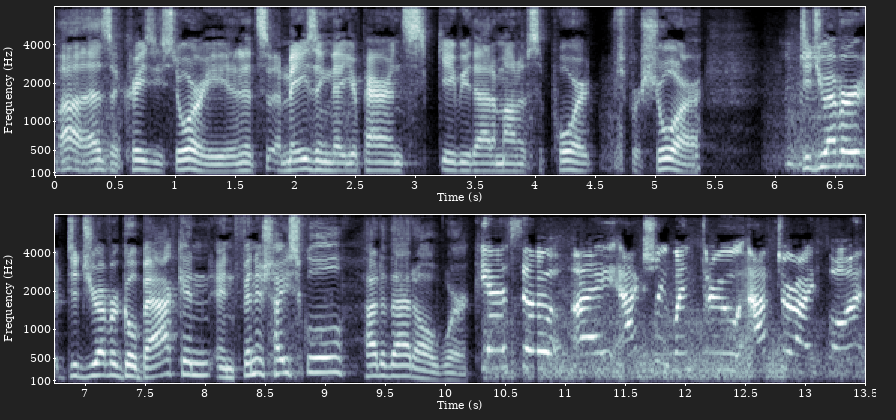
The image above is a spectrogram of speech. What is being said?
Wow, that's a crazy story, and it's amazing that your parents gave you that amount of support for sure. Did you ever did you ever go back and, and finish high school? How did that all work? Yeah, so I actually went through after I fought.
